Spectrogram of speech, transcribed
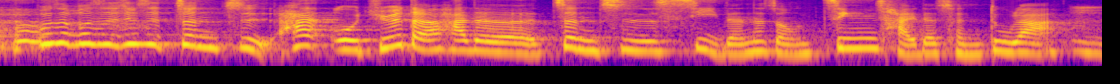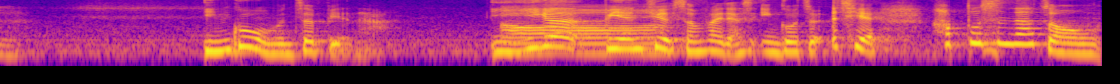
不是不是，就是政治，它我觉得它的政治戏的那种精彩的程度啦，嗯，赢过我们这边啊，以一个编剧的身份讲是赢过这，而且他不是那种。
